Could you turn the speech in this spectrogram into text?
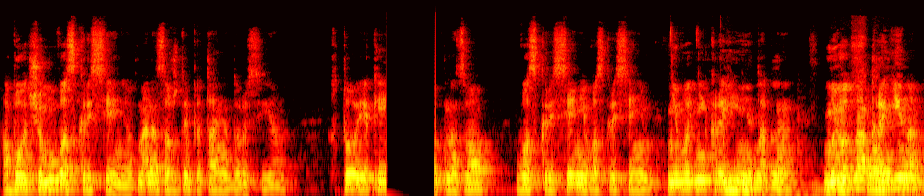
Або чому Воскресіння? От в мене завжди питання до росіян. Хто, який назвав Воскресіння Воскресінням? Ні в одній країні Придумав, так да. не. Ні одна країна,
